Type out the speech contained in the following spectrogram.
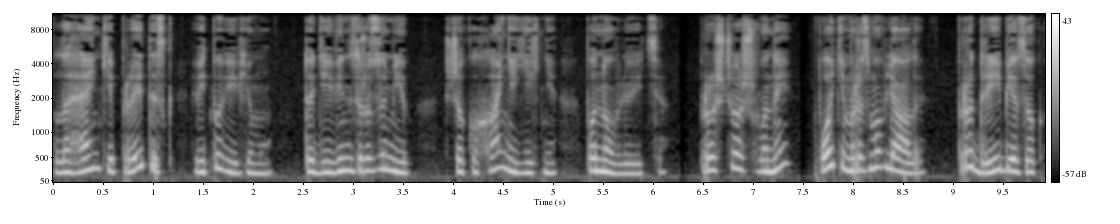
Легенький притиск відповів йому. Тоді він зрозумів, що кохання їхнє поновлюється. Про що ж вони потім розмовляли? Про дріб'язок,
